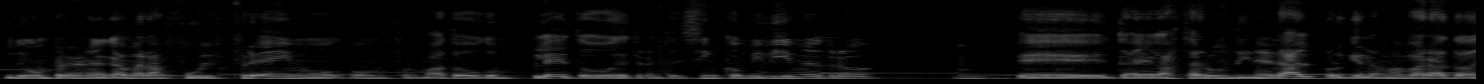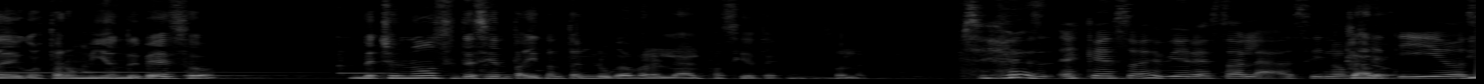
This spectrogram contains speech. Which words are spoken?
tú te compras una cámara full frame o con formato completo de 35 milímetros. Eh, te vaya a gastar un dineral porque la más barata debe costar un millón de pesos. De hecho, no, 700 y tantas lucas para la Alpha 7 sola. Sí, es, que eso es bien sola, sin Claro, objetivos, y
